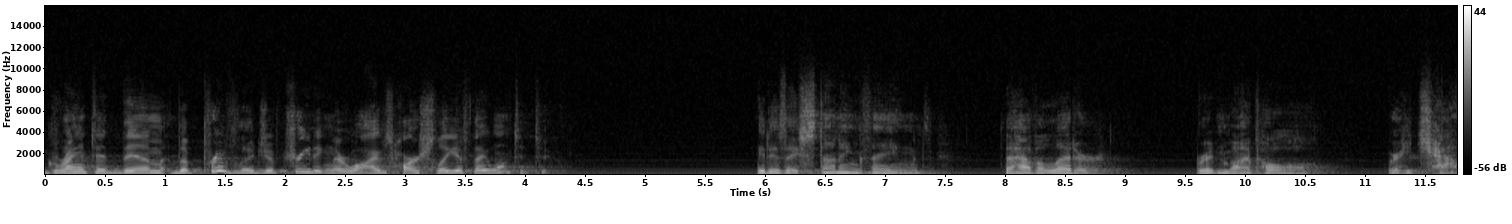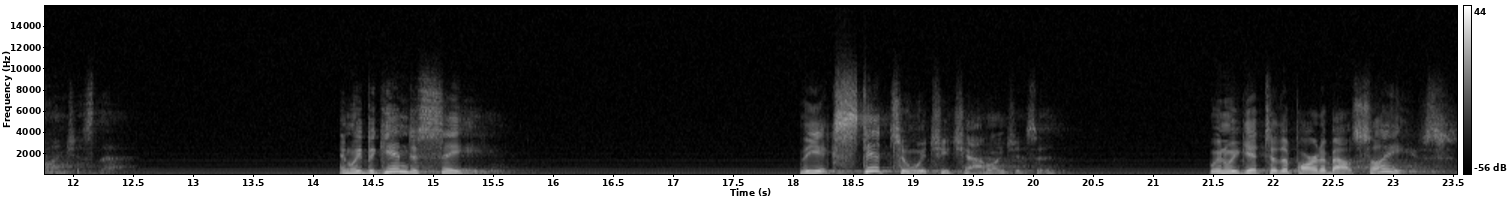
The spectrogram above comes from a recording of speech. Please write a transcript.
granted them the privilege of treating their wives harshly if they wanted to. It is a stunning thing to have a letter written by Paul where he challenges that. And we begin to see the extent to which he challenges it when we get to the part about slaves.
